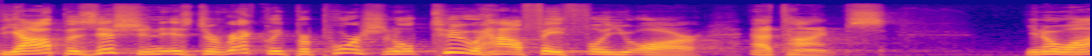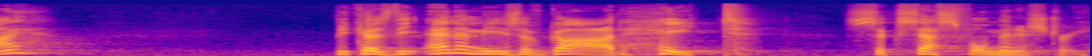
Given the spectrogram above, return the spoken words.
The opposition is directly proportional to how faithful you are at times. You know why? Because the enemies of God hate successful ministry.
